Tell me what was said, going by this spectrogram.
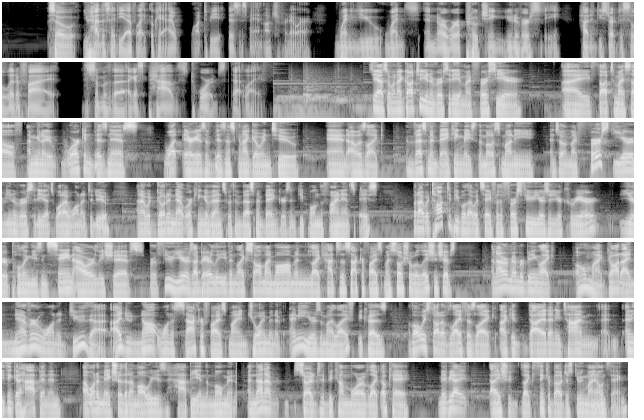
So you had this idea of like, okay, I want to be a businessman, entrepreneur. When you went and or were approaching university, how did you start to solidify some of the, I guess, paths towards that life? So yeah, so when I got to university in my first year, I thought to myself, I'm going to work in business. What areas of business can I go into? And I was like, investment banking makes the most money. And so in my first year of university, that's what I wanted to do. And I would go to networking events with investment bankers and people in the finance space. But I would talk to people that would say for the first few years of your career, you're pulling these insane hourly shifts. For a few years, I barely even like saw my mom and like had to sacrifice my social relationships. And I remember being like, oh my God, I never want to do that. I do not want to sacrifice my enjoyment of any years of my life because I've always thought of life as like I could die at any time and anything could happen. And I want to make sure that I'm always happy in the moment. And then I started to become more of like, okay, maybe I, I should like think about just doing my own thing.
